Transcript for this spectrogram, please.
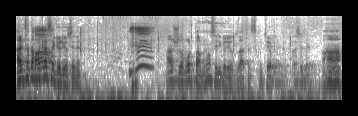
Haritadan Aa. bakarsa görüyor seni. Aa şurada ward varmış ama seni görüyordu zaten sıkıntı yok. Aha aha.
